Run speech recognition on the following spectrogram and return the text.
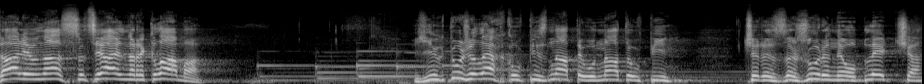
Далі у нас соціальна реклама. Їх дуже легко впізнати у натовпі через зажурене обличчя,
